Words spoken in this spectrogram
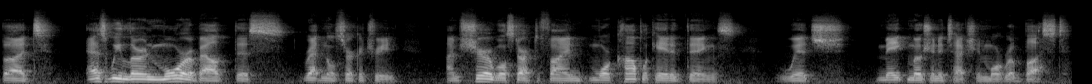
But as we learn more about this retinal circuitry, I'm sure we'll start to find more complicated things which make motion detection more robust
